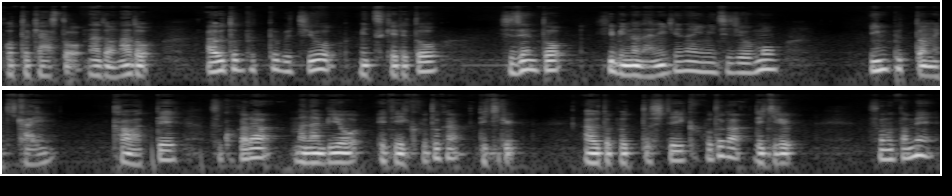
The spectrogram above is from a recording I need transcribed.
ポッドキャストなどなどアウトプット口を見つけると自然と日々の何気ない日常もインプットの機会に変わってそこから学びを得ていくことができる。アウトプットしていくことができる。そのため、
